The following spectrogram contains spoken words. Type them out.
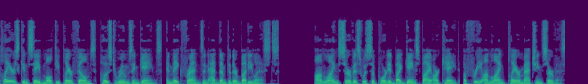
Players can save multiplayer films, host rooms and games, and make friends and add them to their buddy lists. Online service was supported by GameSpy Arcade, a free online player matching service.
